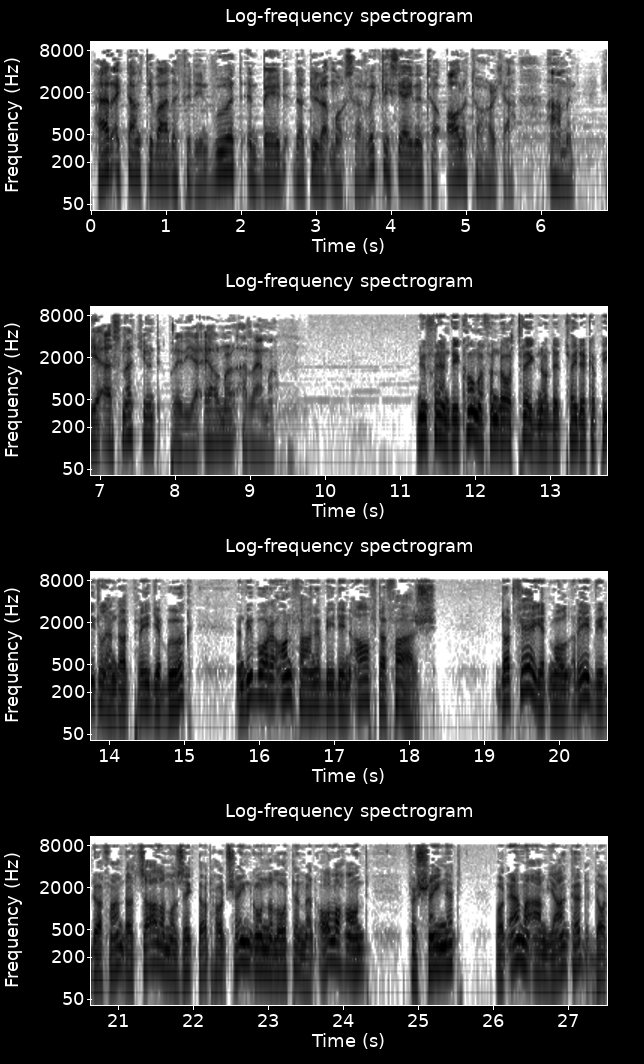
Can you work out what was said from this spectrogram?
Herr, ik dank die waarde voor den woord en bid dat u dat moest richtelijk zijn te alle te horen. Amen. Hier is met u, prediker Elmer Rema. Nu vriend, we komen vandaag terug naar het tweede kapitel en dat predikeboek. En we worden aanvangen bij den elfde vers. Dat mal red we daarvan dat Salomo zich dat had schijngonnen laten met alle hand verschijnet, wat immer am jankert, dat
